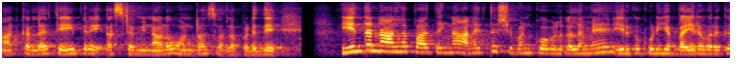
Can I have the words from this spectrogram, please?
நாட்களில் தேய்பிரை அஷ்டமி நாளும் ஒன்றாக சொல்லப்படுது. இந்த நாளில் பார்த்தீங்கன்னா அனைத்து சிவன் கோவில்களுமே இருக்கக்கூடிய பைரவருக்கு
